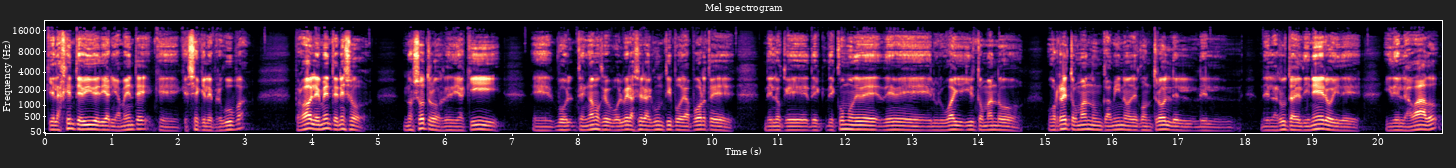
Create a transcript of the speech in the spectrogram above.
que la gente vive diariamente, que sé que le preocupa. Probablemente en eso nosotros desde aquí eh, tengamos que volver a hacer algún tipo de aporte de lo que de, cómo debe, debe el Uruguay ir tomando o retomando un camino de control de la ruta del dinero y, de, y del lavado.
